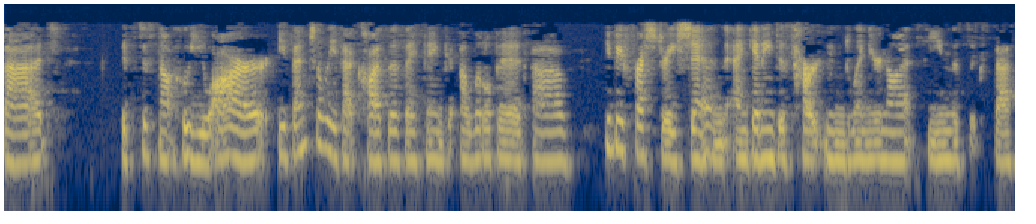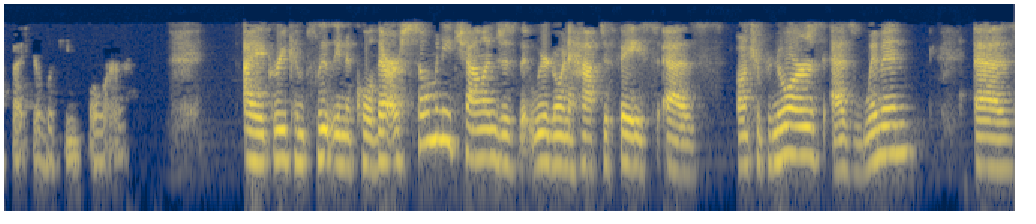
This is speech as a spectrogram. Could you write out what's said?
that it's just not who you are, eventually that causes, I think, a little bit of maybe frustration and getting disheartened when you're not seeing the success that you're looking for. I agree completely, Nicole. There are so many challenges that we're going to have to face as entrepreneurs, as women, as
